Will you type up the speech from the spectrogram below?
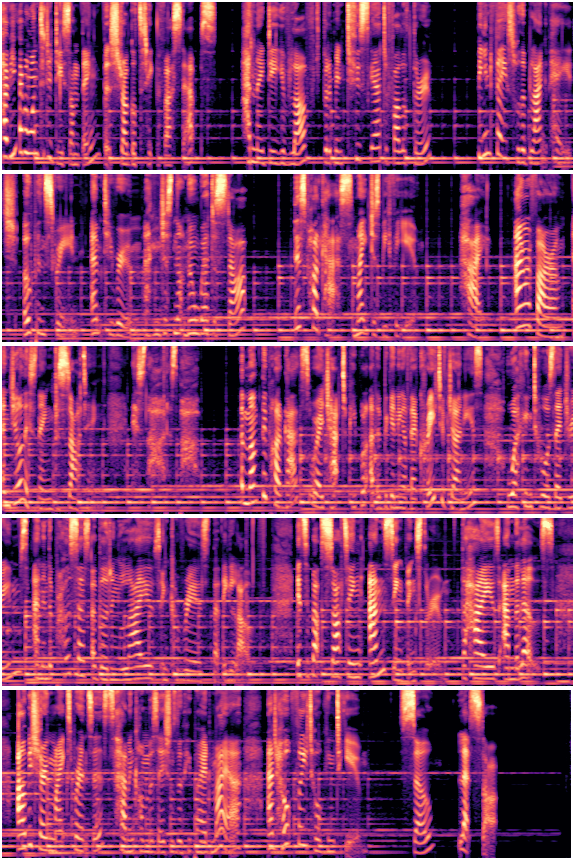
Have you ever wanted to do something but struggled to take the first steps? Had an idea you've loved but have been too scared to follow through? Been faced with a blank page, open screen, empty room, and just not know where to start? This podcast might just be for you. Hi, I'm Rafaro, and you're listening to Starting is the Hardest Part a monthly podcast where I chat to people at the beginning of their creative journeys, working towards their dreams, and in the process of building lives and careers that they love. It's about starting and seeing things through, the highs and the lows. I'll be sharing my experiences, having conversations with people I admire, and hopefully talking to you. So, let's start.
